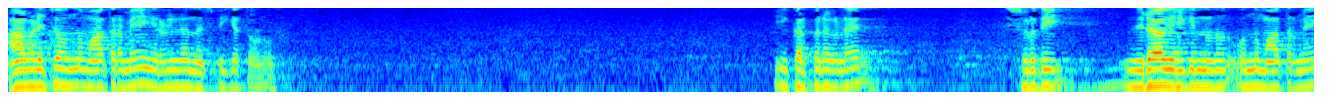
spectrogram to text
ആ വെളിച്ചമൊന്ന് മാത്രമേ ഇരുളിനെ നശിപ്പിക്കത്തുള്ളൂ. ഈ കൽപ്പനകളെ ശ്രുതി നിരാകരിക്കുന്നത് ഒന്ന് മാത്രമേ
